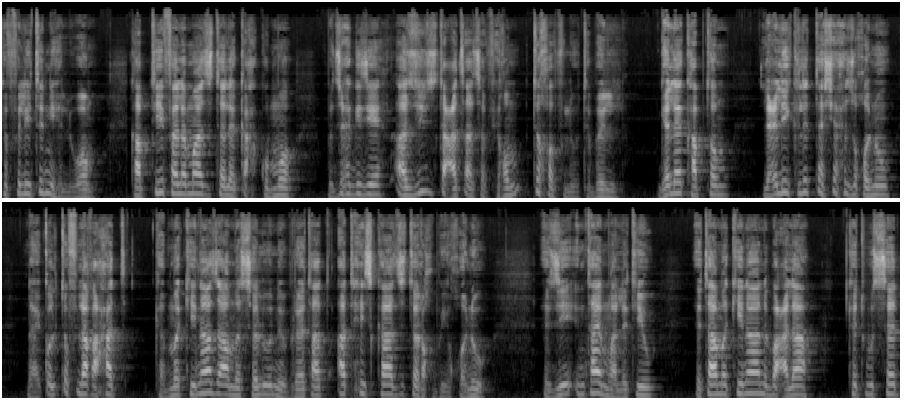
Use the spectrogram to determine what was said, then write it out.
ክፍሊትን ይህልዎም፣ ካብቲ ፈለማ ዝተለቃሕኩሞ ብዙሕ ግዜ ኣዝዩ ዝተዓጻጸፍ ኢኹም ትኸፍሉ ትብል። ገለ ካብቶም ልዕሊ ክልተ ሽሕ ዝዀኑ ናይ ቅልጡፍ ለቓሓት ከም መኪና ዝኣመሰሉ ንብረታት ኣትሒዝካ ዝተረኽቡ ይዀኑ። እዚ እንታይ ማለት እዩ? እታ መኪና ንባዕላ ክትውሰድ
